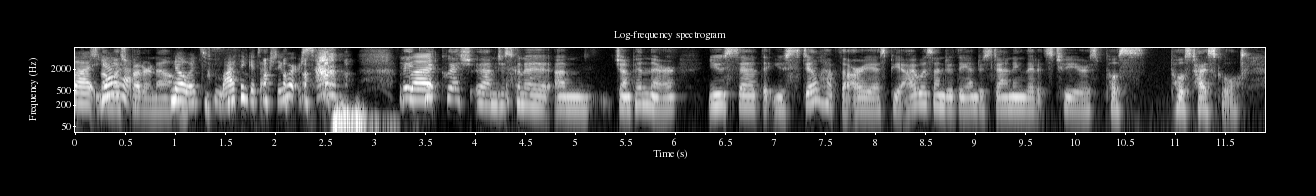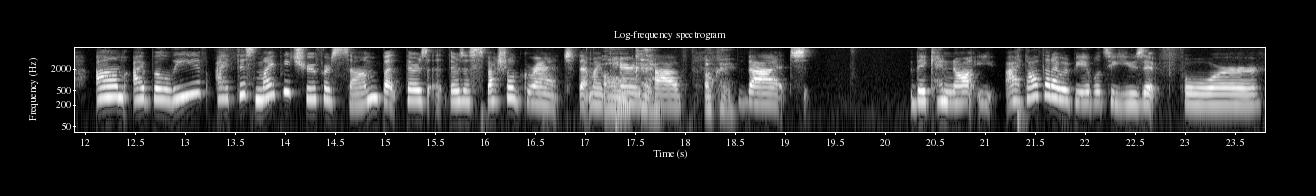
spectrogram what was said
But It's yeah, much better now. No, it's. I think it's actually worse. Hey, But- quick question. I'm just going to um, jump in there. You said that you still have the RESP. I was under the understanding that it's two years post post high school. Um, I believe I this might be true for some, but there's there's a special grant that my parents Oh, okay. have Okay. that they cannot. I thought that I would be able to use it for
